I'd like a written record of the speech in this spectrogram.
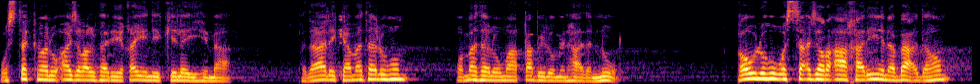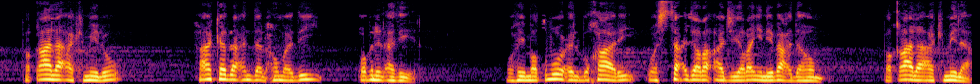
واستكملوا أجر الفريقين كليهما. فذلك مثلهم ومثل ما قبلوا من هذا النور. قوله واستأجر آخرين بعدهم فقال أكملوا هكذا عند الحمدي وابن الأثير. وفي مطبوع البخاري واستأجر أجيرين بعدهم فقال أكملا.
